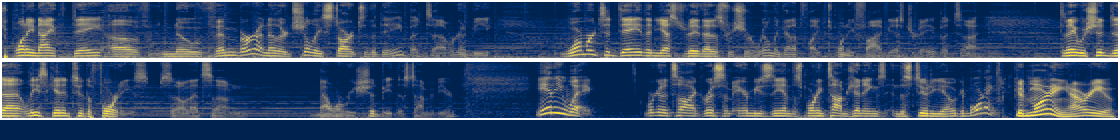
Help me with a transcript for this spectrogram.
29th day of November. Another chilly start to the day, but uh, we're going to be warmer today than yesterday, that is for sure. We only got up to like 25 yesterday, but uh, today we should uh, at least get into the 40s. So that's um, about where we should be this time of year. Anyway, we're going to talk Grissom Air Museum this morning. Tom Jennings in the studio. Good morning. Good morning. How are you?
